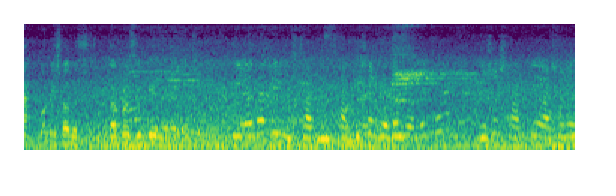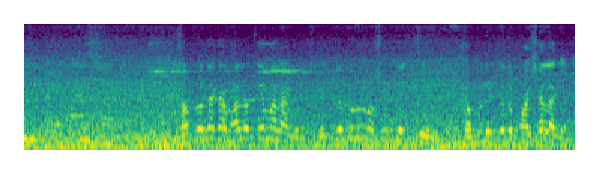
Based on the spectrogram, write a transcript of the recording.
এক কোটি সদস্য ছিল। তারপর সিপিএম হেরে গেছে। স্বপ্ন দেখা ভালো কে মানা করছে? দেখতে বলুন অসুবিধা কিছু নেই। স্বপ্ন দেখতে তো পয়সা লাগে না।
